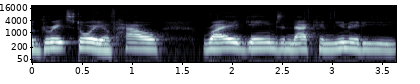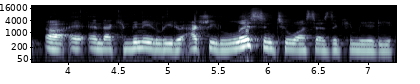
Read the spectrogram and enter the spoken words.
a, great story of how Riot Games and that community uh, and, and that community leader actually listened to us as the community.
